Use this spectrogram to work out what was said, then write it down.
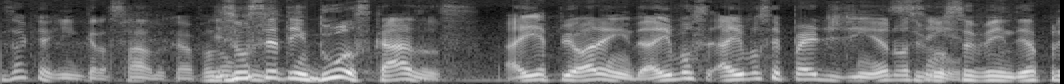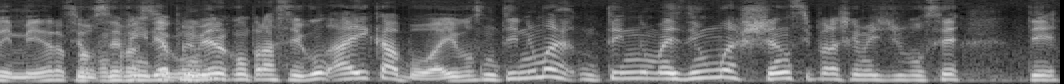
Sabe o que é engraçado, cara? Fazer e se um... você tem duas casas, aí é pior ainda. Aí você, aí você perde dinheiro se assim. Se você vender a primeira, se você vender a, a primeira, comprar a segunda, aí acabou. Aí você não tem nenhuma, não tem mais nenhuma chance praticamente de você ter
